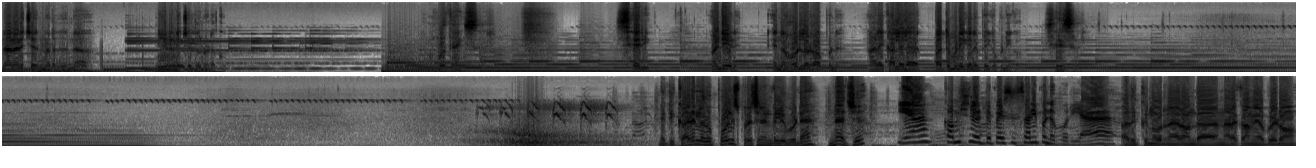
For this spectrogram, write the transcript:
நான் நினச்சது நடந்ததுன்னா நீ நினச்சதும் நடக்கும். ரொம்ப தேங்க்ஸ் சார் சரி வண்டி எடு. என்ன ஹோட்டலில் ட்ராப் பண்ணு. நாளை காலையில் பத்து மணிக்கு என்ன பிக்கப் பண்ணிக்கோ. சரி சார் நேற்று கடையில் ஏதோ போலீஸ் பிரச்சனை கேள்விப்பட்டேன். என்னாச்சு? ஏன் கமிஷனர்கிட்ட பேசி சரி பண்ண போறியா? அதுக்குன்னு ஒரு நேரம் வந்தா நடக்காமையா போயிடும்.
